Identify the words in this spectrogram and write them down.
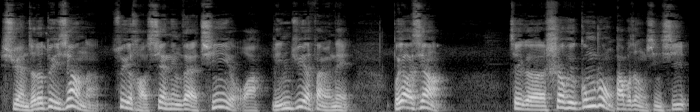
选择的对象呢，最好限定在亲友啊、邻居的范围内，不要向这个社会公众发布这种信息，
